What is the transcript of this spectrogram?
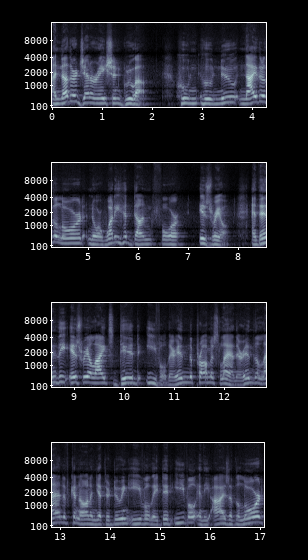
another generation grew up who, who knew neither the Lord nor what he had done for Israel. And then the Israelites did evil. They're in the promised land. They're in the land of Canaan, and yet they're doing evil. They did evil in the eyes of the Lord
